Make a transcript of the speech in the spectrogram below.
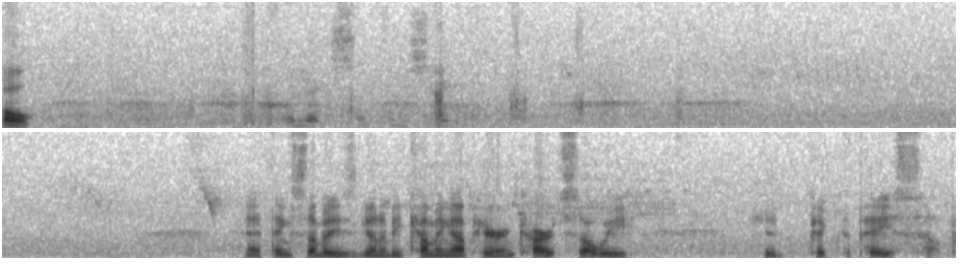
Oh, I'm at something. I think somebody's going to be coming up here in carts, so we should pick the pace up.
